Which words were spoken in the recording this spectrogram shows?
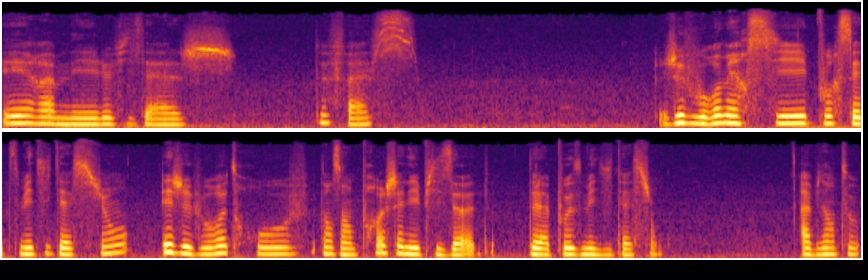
et ramener le visage de face. Je vous remercie pour cette méditation et je vous retrouve dans un prochain épisode de la pause méditation. À bientôt.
